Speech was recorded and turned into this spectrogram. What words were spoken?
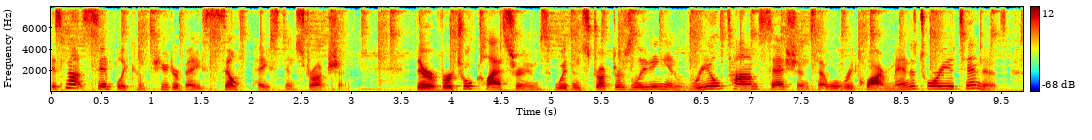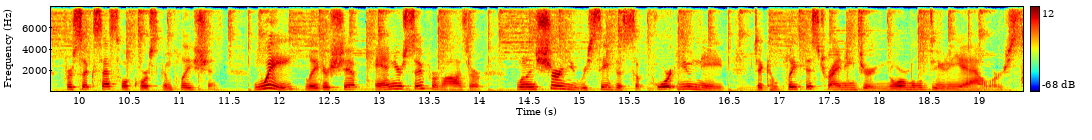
It's not simply computer-based, self-paced instruction. There are virtual classrooms with instructors leading in real-time sessions that will require mandatory attendance for successful course completion. We, leadership, and your supervisor will ensure you receive the support you need to complete this training during normal duty hours.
